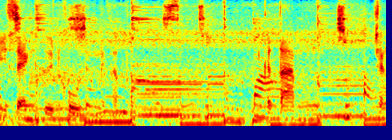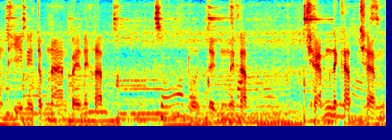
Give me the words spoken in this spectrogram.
มีแซงคืนคู่หนึ่งนะครับผมก็ตามช่างทีในตำนานไปนะครับตัวตึงนะครับ แชมป์นะครับแชมป์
